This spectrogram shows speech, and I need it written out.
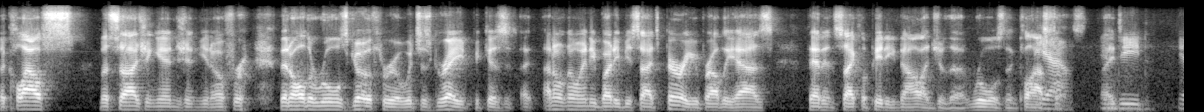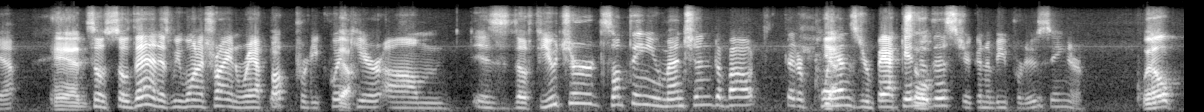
the klaus massaging engine you know for that all the rules go through which is great because I, I don't know anybody besides perry who probably has that encyclopedic knowledge of the rules that klaus Yeah, does right? Indeed. Yeah. and So so then as we want to try and wrap up pretty quick Yeah. here, um, is the future something you mentioned about that are plans? You're back into So- this, you're gonna be producing or Well,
